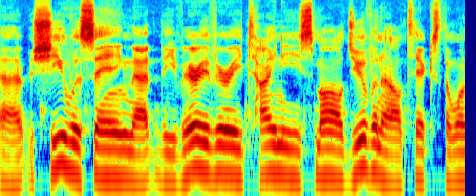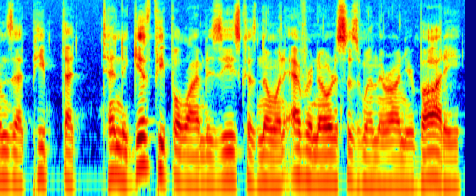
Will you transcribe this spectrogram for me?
uh, she was saying that the very, very tiny, small juvenile ticks, the ones that peop- that tend to give people Lyme disease because no one ever notices when they're on your body,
